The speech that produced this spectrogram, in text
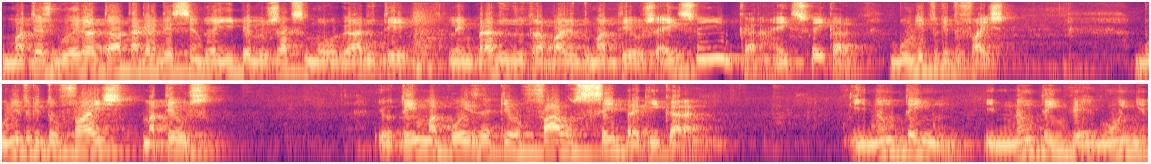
O Matheus Boeira está tá agradecendo aí pelo Jacques Morgado ter lembrado do trabalho do Matheus. É isso aí, cara. É isso aí, cara. Bonito que tu faz. Bonito que tu faz. Matheus, eu tenho uma coisa que eu falo sempre aqui, cara. E não tenho, e não tenho vergonha.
